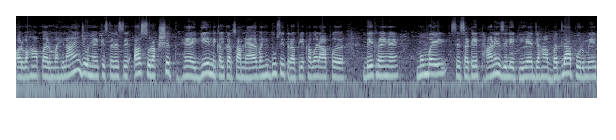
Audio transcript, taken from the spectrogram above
और वहाँ पर महिलाएँ जो हैं किस तरह से असुरक्षित हैं, ये निकल कर सामने आया। और वहीं दूसरी तरफ़ ये खबर आप देख रहे हैं। मुंबई से सटे ठाणे ज़िले की है, जहाँ बदलापुर में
